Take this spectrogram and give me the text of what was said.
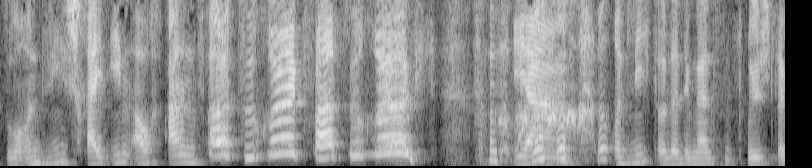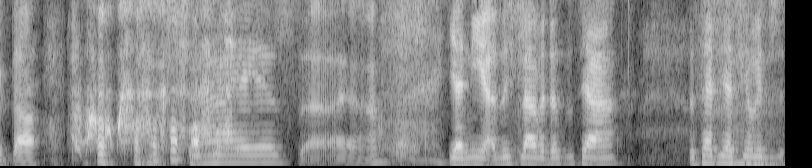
So, und sie schreit ihn auch an, fahr zurück, fahr zurück. Ja. Und liegt unter dem ganzen Frühstück da. Scheiße. Ja, nee, also ich glaube, das ist ja. Das hätte ja theoretisch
